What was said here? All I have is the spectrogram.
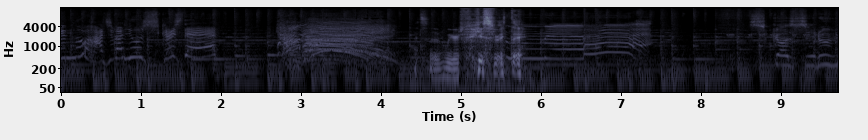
な冒険の始まりを祝して乾杯 That's a weird face right there. しかしルフ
